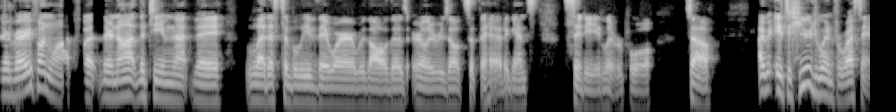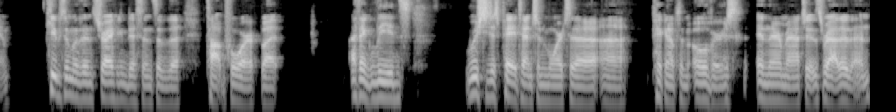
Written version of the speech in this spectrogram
they're very fun watch, but they're not the team that they led us to believe they were with all of those early results that they had against City, Liverpool. So, I mean, it's a huge win for West Ham. Keeps them within striking distance of the top four, but I think Leeds. We should just pay attention more to uh, picking up some overs in their matches rather than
